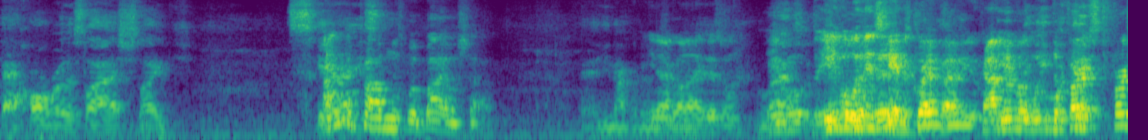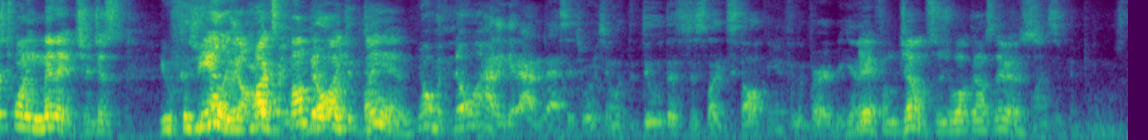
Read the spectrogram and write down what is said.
that horror slash like scary. I had problems with Bioshock. Yeah, you're not gonna. You're not gonna like this one. Last Evil- of- the Evil Within scared the crap out of you. Can I remember? with the Within- first first twenty minutes, you're just you feel you it, your heart's don't pumping know while what you're do. playing. You don't even know how to get out of that situation with the dude that's just like stalking you from the very beginning. Yeah, from jump. So you walk Why downstairs. has he been doing this?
